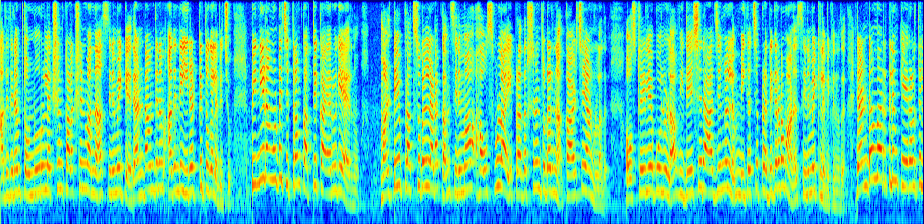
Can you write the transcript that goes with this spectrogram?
ആദ്യ ദിനം തൊണ്ണൂറ് ലക്ഷം കളക്ഷൻ വന്ന സിനിമയ്ക്ക് രണ്ടാം ദിനം അതിന്റെ ഇരട്ടി തുക ലഭിച്ചു. പിന്നീട് അങ്ങോട്ട് ചിത്രം കത്തി കയറുകയായിരുന്നു. മൾട്ടിപ്ലക്സുകളിലടക്കം സിനിമ ഹൗസ്ഫുള്ളായി പ്രദർശനം തുടരുന്ന കാഴ്ചയാണുള്ളത്. ഓസ്ട്രേലിയ പോലുള്ള വിദേശ രാജ്യങ്ങളിലും മികച്ച പ്രതികരണമാണ് സിനിമയ്ക്ക് ലഭിക്കുന്നത്. രണ്ടാം വാരത്തിലും കേരളത്തിൽ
